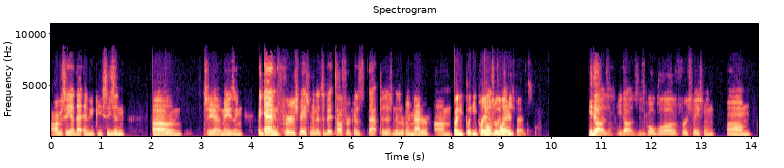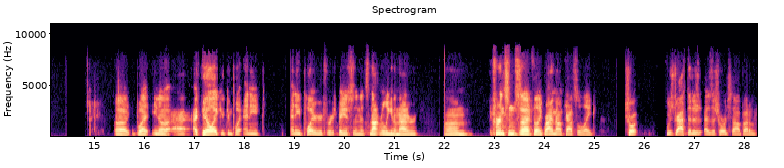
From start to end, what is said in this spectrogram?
Obviously, he had that MVP season. Um, so yeah, amazing. Again, first baseman, it's a bit tougher because that position doesn't really matter. Um, But he pl- he plays really players- good defense. He does. He does. He's a Gold Glove first baseman. Um, uh, but you know, I, I feel like you can put any any player at first base, and it's not really gonna matter. Um, for instance, I feel like Ryan Mountcastle, like short, was drafted as, as a shortstop out of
